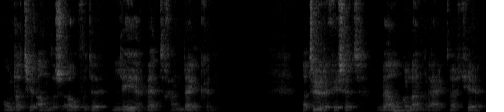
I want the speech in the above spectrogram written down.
omdat je anders over de leer bent gaan denken. Natuurlijk is het wel belangrijk dat je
